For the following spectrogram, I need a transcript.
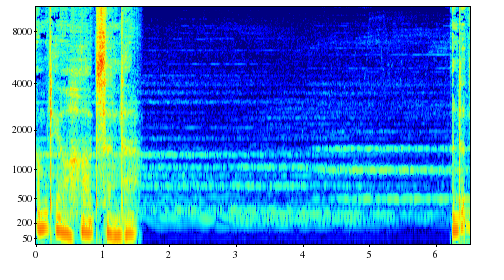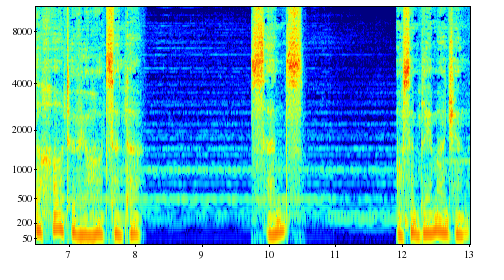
Come to your heart center. And at the heart of your heart center, sense or simply imagine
